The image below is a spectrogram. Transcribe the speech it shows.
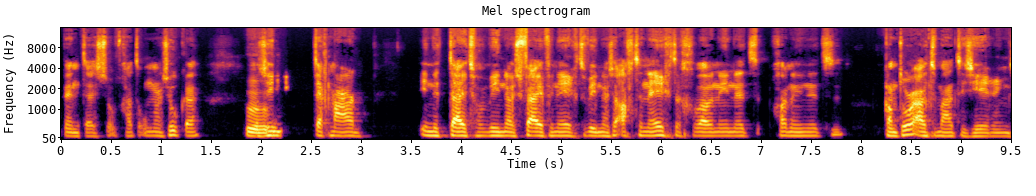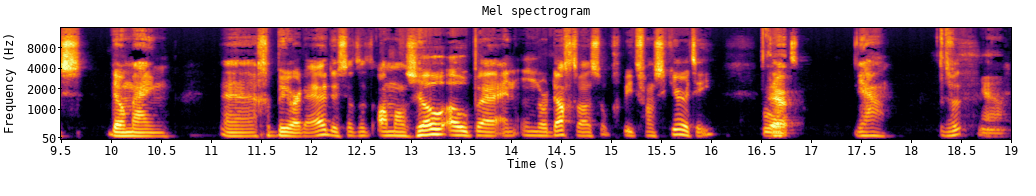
pentesten of gaat onderzoeken. Dan Mhm. zie je zeg maar in de tijd van Windows 95, Windows 98 gewoon in het, gewoon in het kantoorautomatiseringsdomein eh, gebeurde. Hè? Dus dat het allemaal zo open en ondoordacht was op het gebied van security. Ja. Dat, ja, het Ja.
